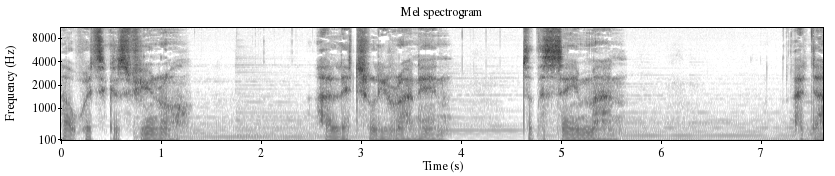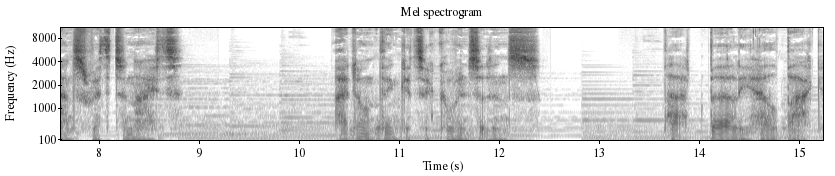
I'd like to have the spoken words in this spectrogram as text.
at Whitaker's funeral, I literally ran in to the same man I danced with tonight. I don't think it's a coincidence. Pat barely held back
